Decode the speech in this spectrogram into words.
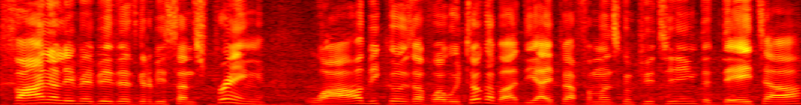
finally maybe there's going to be some spring. Why? Because of what we talk about, the high performance computing, the data,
